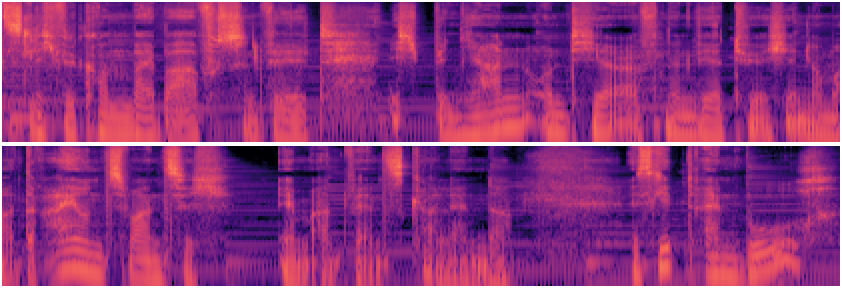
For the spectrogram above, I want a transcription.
Herzlich willkommen bei Barfuß und Wild. Ich bin Jan und hier öffnen wir Türchen Nummer 23 im Adventskalender. Es gibt ein Buch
